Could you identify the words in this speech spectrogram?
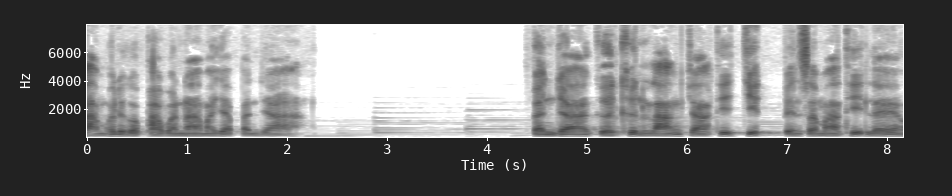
ามเขาเรียกว่าภาวนามยปัญญา ปัญญาเกิดขึ้นหลังจากที่จิตเป็นสมาธิแล้ว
